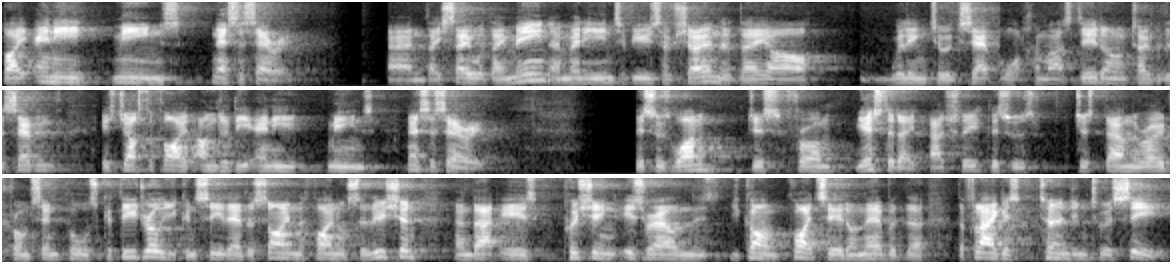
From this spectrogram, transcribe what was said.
by any means necessary. And they say what they mean, and many interviews have shown that they are willing to accept what Hamas did on October the 7th is justified under the any means necessary. This was one just from yesterday, actually. This was just down the road from St. Paul's Cathedral. You can see there the sign, the final solution, and that is pushing Israel. And you can't quite see it on there, but the, the flag is turned into a sea.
